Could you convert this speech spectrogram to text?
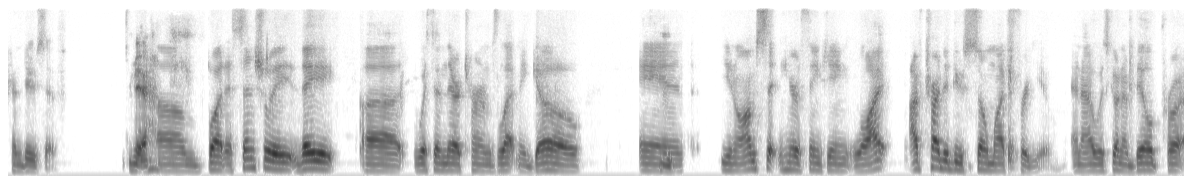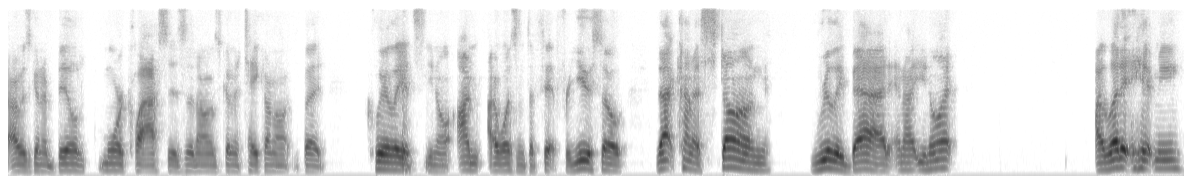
conducive. Yeah. Um, but essentially, they uh, within their terms, let me go. And, mm you know, I'm sitting here thinking, well, I, I've tried to do so much for you and I was going to build pro, I was going to build more classes and I was going to take on, but clearly it's, you know, I'm, I wasn't the fit for you. So that kind of stung really bad. And I, you know what, I let it hit me.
